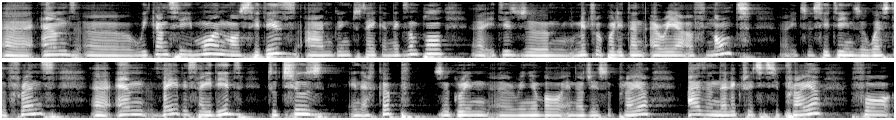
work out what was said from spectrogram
Uh, and uh, we can see more and more cities. I'm going to take an example. Uh, it is the metropolitan area of Nantes. It's a city in the west of France. And they decided to choose Enercoop, the green renewable energy supplier, as an electricity supplier for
